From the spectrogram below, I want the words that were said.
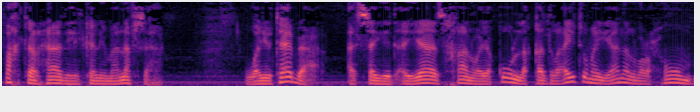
فاختر هذه الكلمة نفسها. ويتابع السيد أياز خان ويقول لقد رأيت ميان المرحوم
